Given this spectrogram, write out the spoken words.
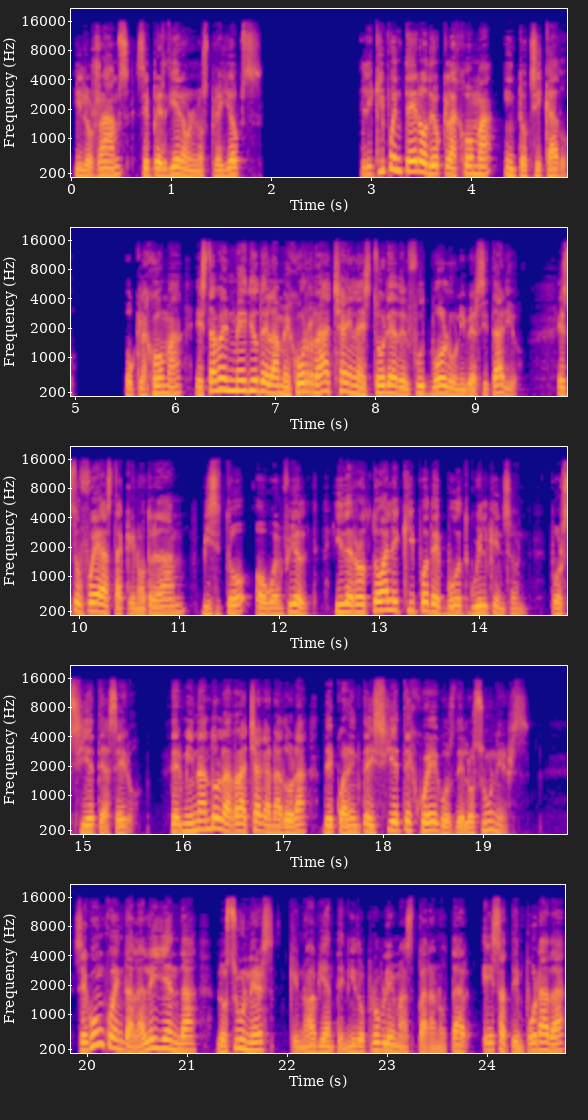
y los Rams se perdieron los playoffs. El equipo entero de Oklahoma intoxicado. Oklahoma estaba en medio de la mejor racha en la historia del fútbol universitario. Esto fue hasta que Notre Dame visitó Owen Field y derrotó al equipo de Bud Wilkinson por 7 a 0. terminando la racha ganadora de 47 juegos de los Sooners. Según cuenta la leyenda, los Sooners, que no habían tenido problemas para anotar esa temporada,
